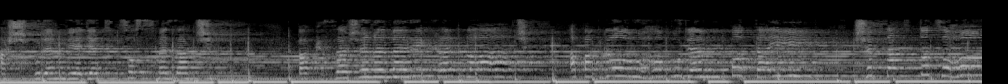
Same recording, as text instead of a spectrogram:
Až budem vědět, co jsme zač, pak zaženeme rychle pláč a pak dlouho budem potají šeptat to, co holky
